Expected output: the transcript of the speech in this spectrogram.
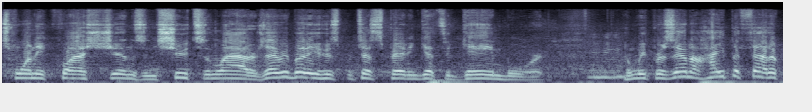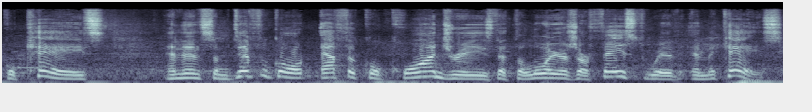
20 questions and Chutes and Ladders. Everybody who's participating gets a game board. Mm-hmm. And we present a hypothetical case and then some difficult ethical quandaries that the lawyers are faced with in the case.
